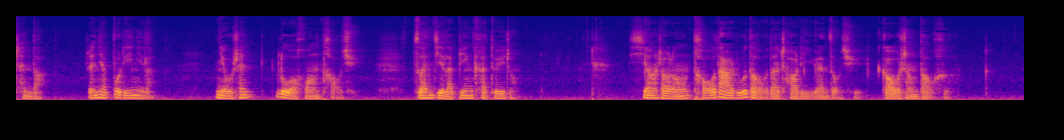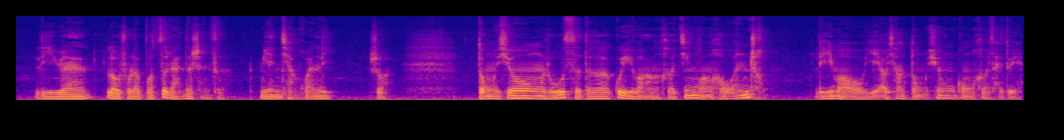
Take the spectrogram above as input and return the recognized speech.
嗔道：“人家不理你了。”扭身落荒逃去，钻进了宾客堆中。项少龙头大如斗的朝李渊走去。高声道贺，李渊露出了不自然的神色，勉强还礼，说：“董兄如此得贵王和金王后恩宠，李某也要向董兄恭贺才对呀。”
